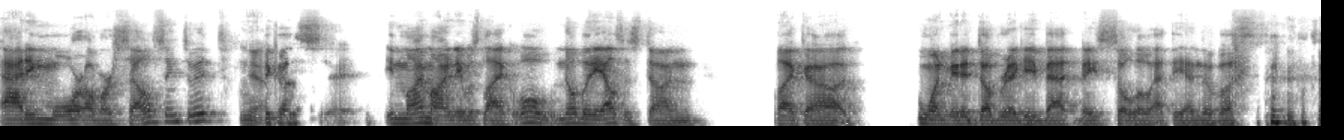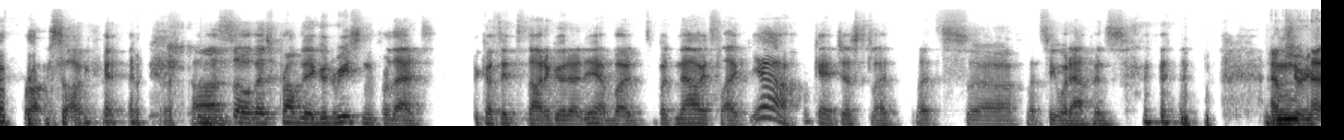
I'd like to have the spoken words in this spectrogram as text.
adding more of ourselves into it yeah. because eh, in my mind it was like oh nobody else has done like a one minute dub reggae bat bass solo at the end of a rock song? Uh, so there's probably a good reason for that because it's not a good idea. But but now it's like yeah okay just let let's uh let's see what happens. And sure uh,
